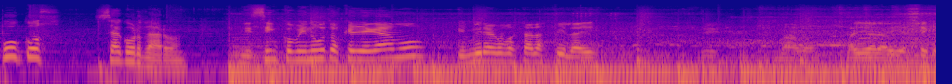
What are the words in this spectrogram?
pocos se acordaron. Ni cinco minutos que llegamos y mira cómo está la fila ahí. Va a llegar a 10, sí que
